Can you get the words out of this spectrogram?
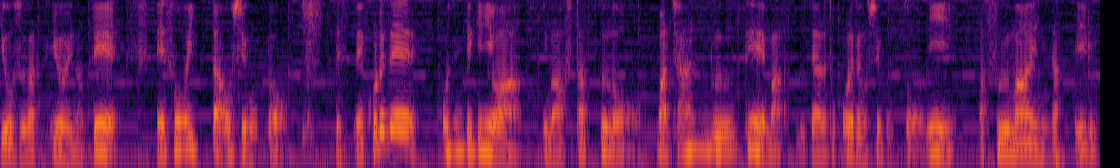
要素が強いので、え、そういったお仕事ですね。これで個人的には今2つの、まあジャンル、テーマみたいなところでお仕事に、ま、数万円になっている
